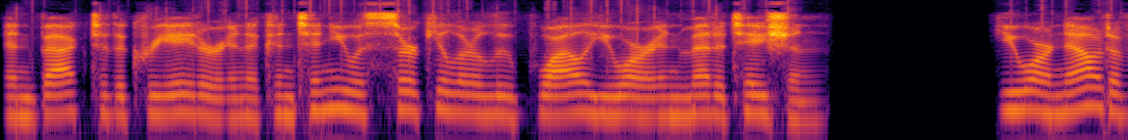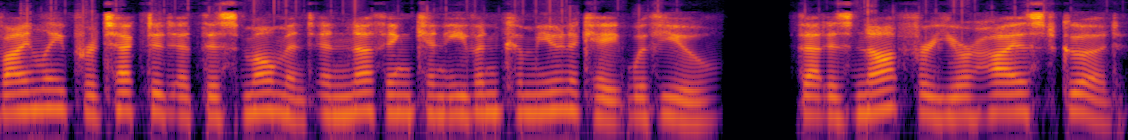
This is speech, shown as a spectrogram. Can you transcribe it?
and back to the Creator in a continuous circular loop while you are in meditation. You are now divinely protected at this moment and nothing can even communicate with you, that is not for your highest good,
